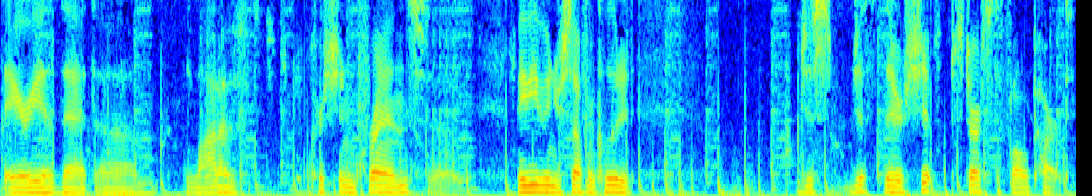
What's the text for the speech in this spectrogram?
The area that um, a lot of Christian friends, uh, maybe even yourself included, just just their ship starts to fall apart,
